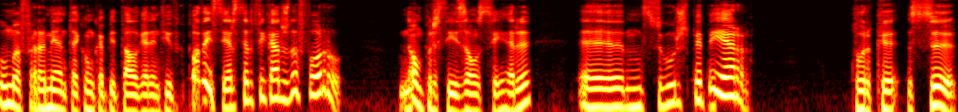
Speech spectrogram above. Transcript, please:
uma ferramenta com capital garantido, que podem ser certificados de aforro. Não precisam ser uh, seguros PPR. Porque se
